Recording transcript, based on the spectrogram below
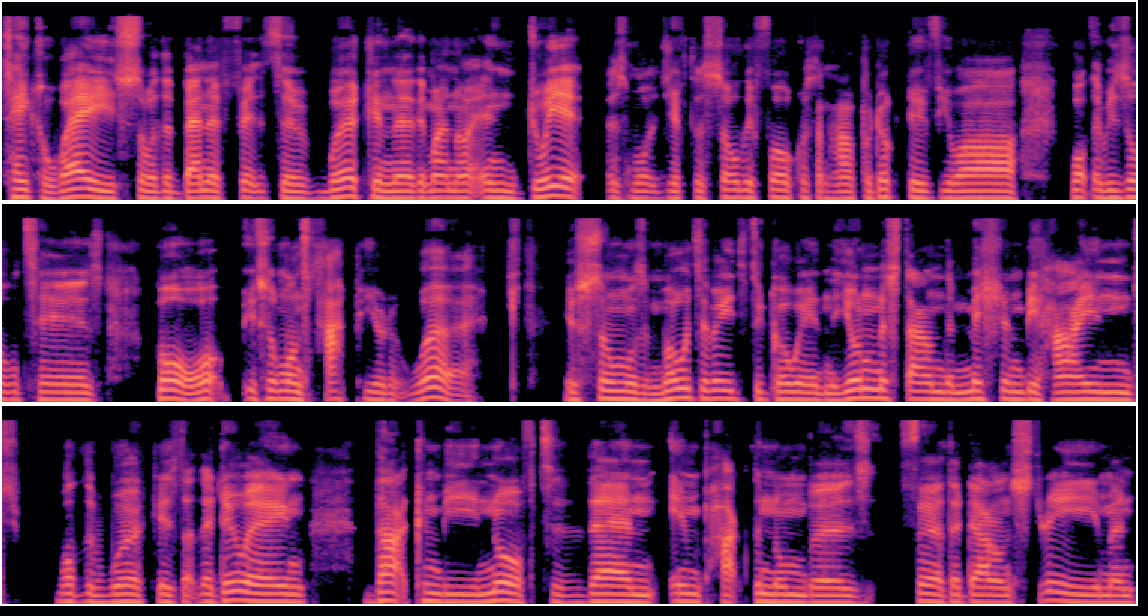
take away some of the benefits of working there. They might not enjoy it as much if they're solely focused on how productive you are, what the result is. But if someone's happier at work, if someone's motivated to go in, they understand the mission behind what the work is that they're doing, that can be enough to then impact the numbers further downstream. And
